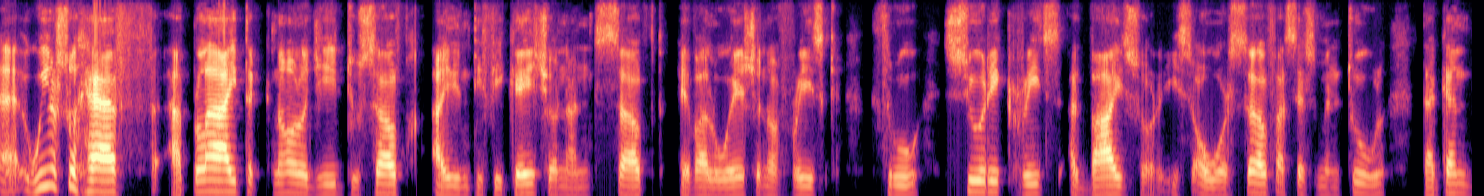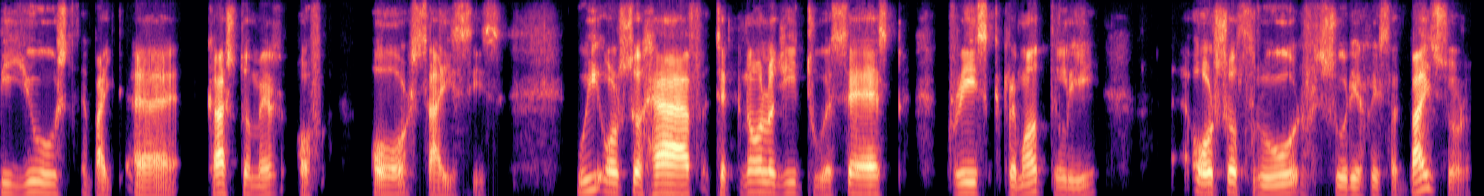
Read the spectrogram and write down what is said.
Uh, we also have applied technology to self-identification and self-evaluation of risk through Zurich Risk Advisor is our self-assessment tool that can be used by uh, customers of all sizes. We also have technology to assess risk remotely, also through Zurich Risk Advisor.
